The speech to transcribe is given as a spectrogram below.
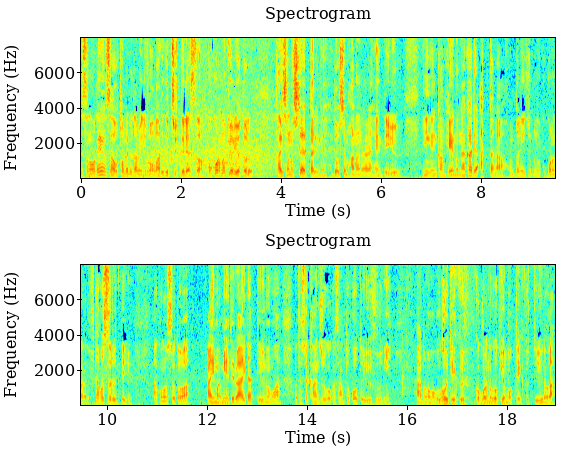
その連鎖を止めるためにも悪口言ってるやつとは心の距離を取る。会社の人やったりねどうしても離れられへんっていう人間関係の中であったら本当に自分の心の中で蓋をするっていうあこの人とは相ま見えてる間っていうのは私は感情を動かさんとこうというふうにあの動いていく心の動きを持っていくっていうのが、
